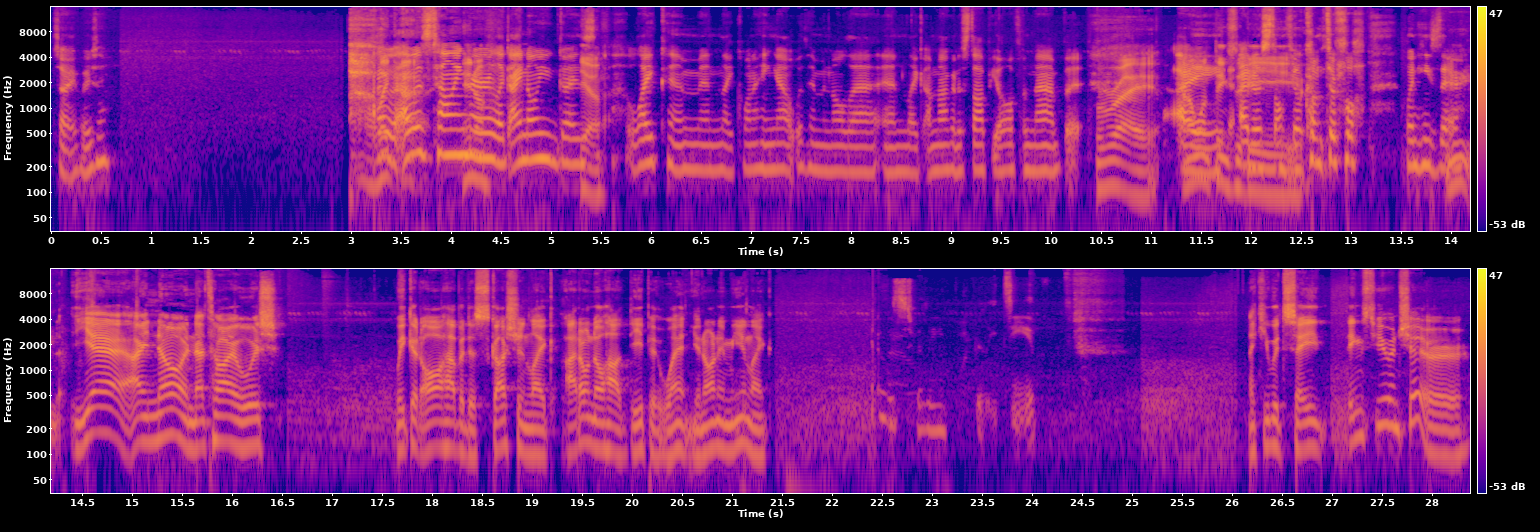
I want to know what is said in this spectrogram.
Sorry, what are you saying? Like, I, I uh, was telling you her know- like I know you guys Yeah. like him and like want to hang out with him and all that, and like I'm not gonna stop you all from that, but Right. I I don't want things to I be. just don't feel comfortable when he's there. Yeah, I know, and that's how I wish we could all have a discussion. Like, I don't know how deep it went. You know what I mean? Like, It was really really deep. like he would say things to you and shit, or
